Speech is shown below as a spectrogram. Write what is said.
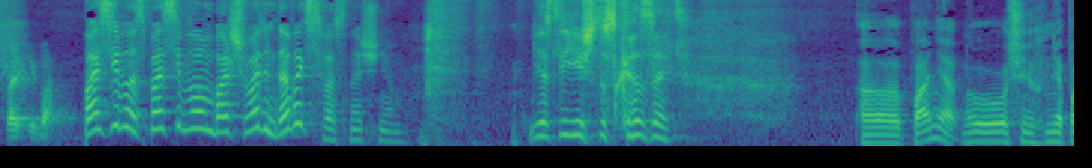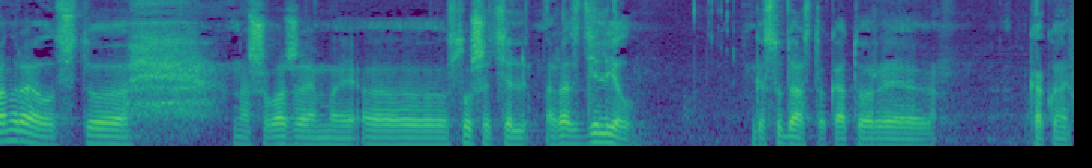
Спасибо. Спасибо, спасибо вам большое. Вадим, давайте с вас начнем, если есть что сказать. А, понятно. Ну, очень мне понравилось, что наш уважаемый э, слушатель разделил государство, которое как он их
